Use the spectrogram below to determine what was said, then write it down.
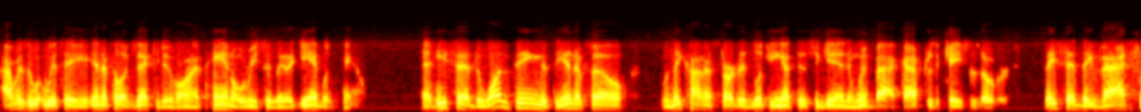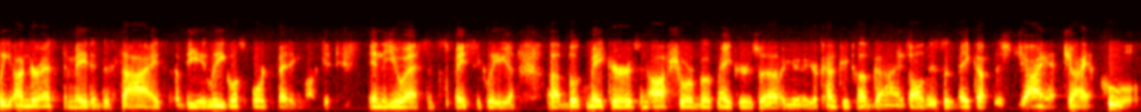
I was with a NFL executive on a panel recently, a gambling panel, and he said the one thing that the NFL, when they kind of started looking at this again and went back after the case is over, they said they vastly underestimated the size of the illegal sports betting market in the U.S. It's basically uh, uh, bookmakers and offshore bookmakers, uh, your, your country club guys, all this that make up this giant, giant pool.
